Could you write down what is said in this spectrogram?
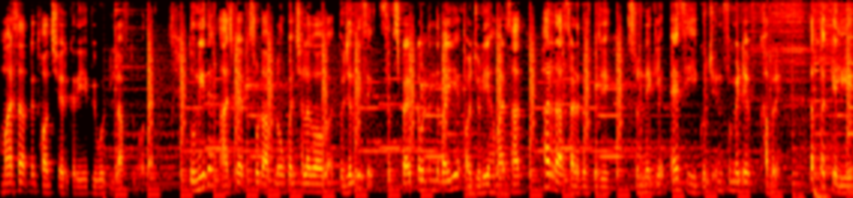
हमारे साथ अपने थॉट्स शेयर करिए we would love to know that तो उम्मीद है आज का एपिसोड आप लोगों को अच्छा लगा होगा तो जल्दी से सब्सक्राइब का बटन दबाइए और जुड़िए हमारे साथ हर रात साढ़े दस बजे सुनने के लिए ऐसी ही कुछ इन्फॉर्मेटिव खबरें। तब तक के लिए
